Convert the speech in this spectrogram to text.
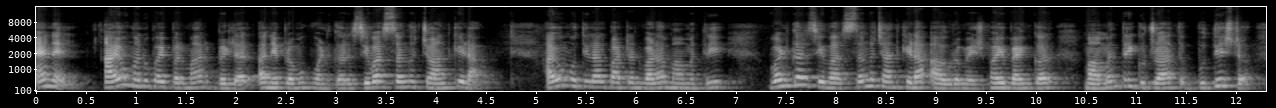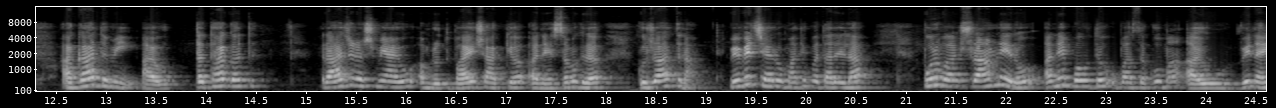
NL આયુ મનુભાઈ પરમાર, બિલ્ડર અને પ્રમુખ વણકર સેવા સંઘ ચાંદખેડા. આયો મોતીલાલ પાટણવાળા મહામંત્રી વણકર સેવા સંઘ ચાંદખેડા. આયુ રમેશભાઈ બેંકર, મહામંત્રી ગુજરાત બુદ્ધિસ્ટ અકાદમી આયુ તથાગત રાજરશ્મિ આયુ, અમૃતભાઈ શાક્ય અને સમગ્ર ગુજરાતના વિવિધ શહેરોમાંથી પધારેલા પૂર્વ શ્રામણેરો અને બૌદ્ધ ઉપાસકોમાં આયુ વિનય,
